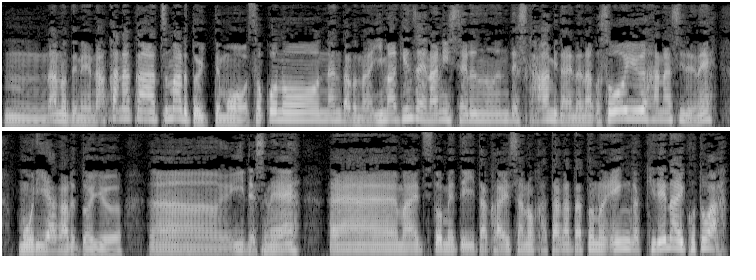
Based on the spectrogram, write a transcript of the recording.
うん、なのでね、なかなか集まると言っても、そこの、なんだろうな、今現在何してるんですか？みたいな、なんかそういう話でね、盛り上がるという、うん、いいですね。えー、前勤めていた会社の方々との縁が切れないことは、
